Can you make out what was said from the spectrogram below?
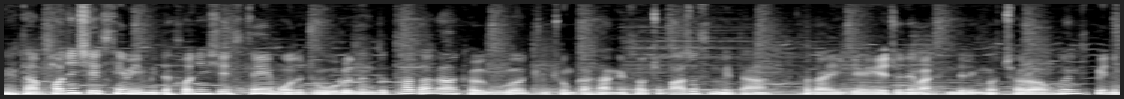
네, 다음 퍼진 시스템입니다. 퍼진 시스템 오늘 좀 오르는 듯 하다가 결국은 좀 종가상에서 좀 빠졌습니다. 그러나 이게 예전에 말씀드린 것처럼 후행 스핀이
